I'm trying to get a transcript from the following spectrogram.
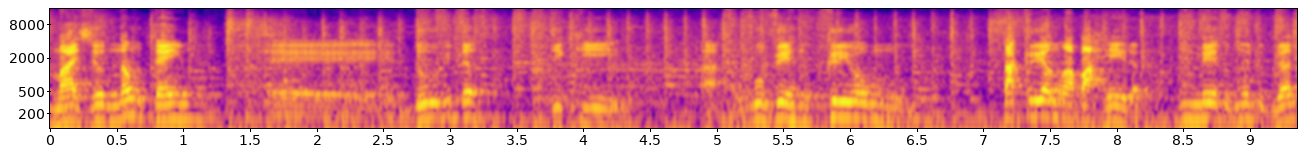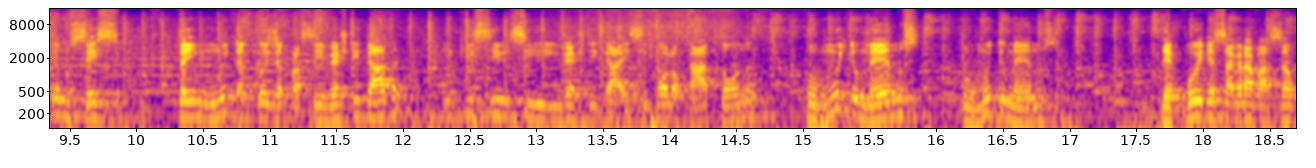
Mas eu não tenho é, dúvida de que a, o governo criou um está criando uma barreira, um medo muito grande. Eu não sei se tem muita coisa para ser investigada e que se, se investigar e se colocar à tona, por muito menos, por muito menos, depois dessa gravação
